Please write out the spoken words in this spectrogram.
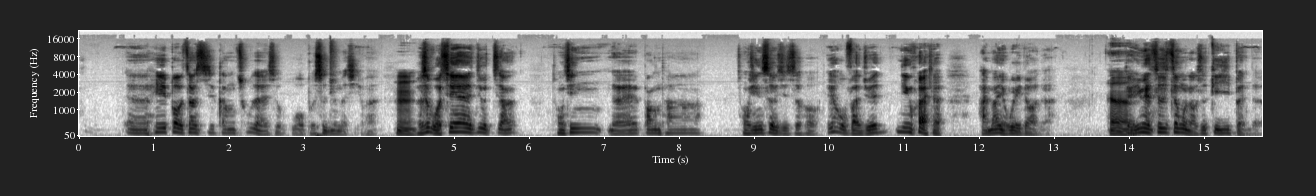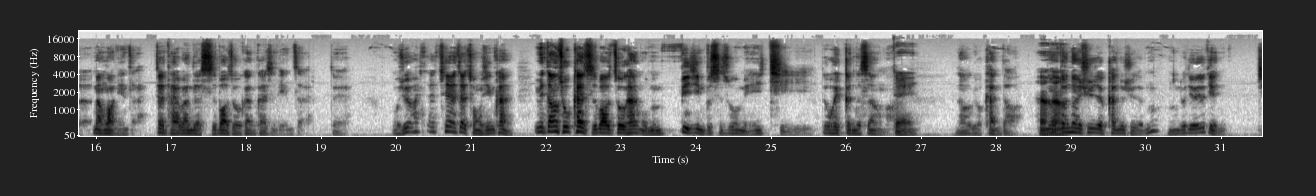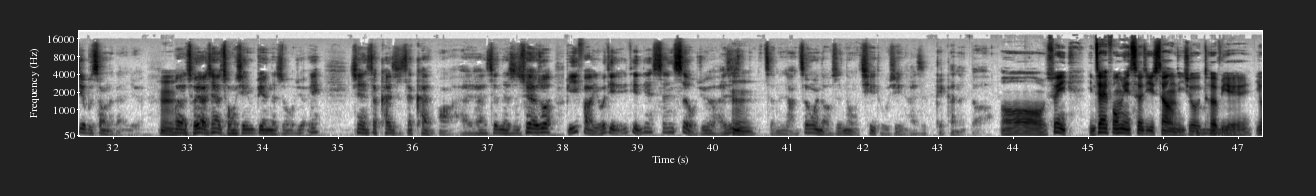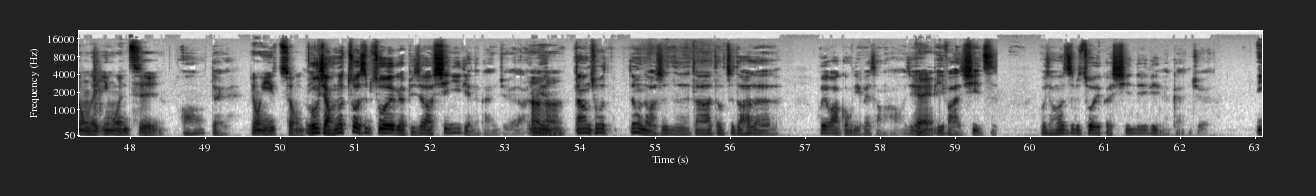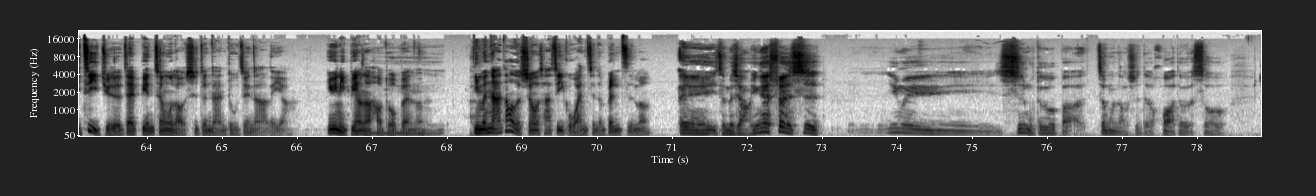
呃，《黑豹战士》刚出来的时候，我不是那么喜欢。嗯，可是我现在就这样重新来帮他重新设计之后，诶，我感觉另外的还蛮有味道的。嗯，对，因为这是郑文老师第一本的漫画连载，在台湾的《时报周刊》开始连载。对。我觉得哎，现在再重新看，因为当初看《时报周刊》，我们毕竟不是说每一期都会跟得上嘛。对。然后有看到，因为断断续续的看，就觉得嗯，有点有点接不上的感觉。嗯。后来所以现在重新编的时候，我觉得哎，现在再开始再看哇，还还真的是，虽然说笔法有点一点点生涩，我觉得还是、嗯、怎么讲，郑文老师那种企图心还是可以看得到。哦，所以你在封面设计上，你就特别用了英文字。嗯、哦，对。用一种，我想说做是做一个比较新一点的感觉啦，因为当初郑文老师子大家都知道他的绘画功力非常好，而且笔法细致。我想说是不是做一个新的一点的感觉？你自己觉得在编郑文老师的难度在哪里呀？因为你编了好多本了，嗯、你们拿到的时候，它是一个完整的本子吗？诶、欸，怎么讲？应该算是，因为师母都有把郑文老师的画都有收。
